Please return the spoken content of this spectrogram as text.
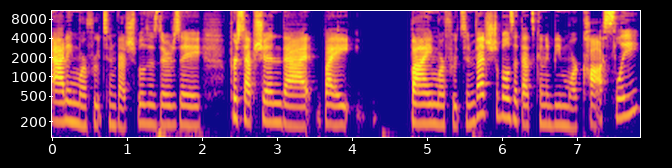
adding more fruits and vegetables, is there's a perception that by buying more fruits and vegetables that that's going to be more costly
